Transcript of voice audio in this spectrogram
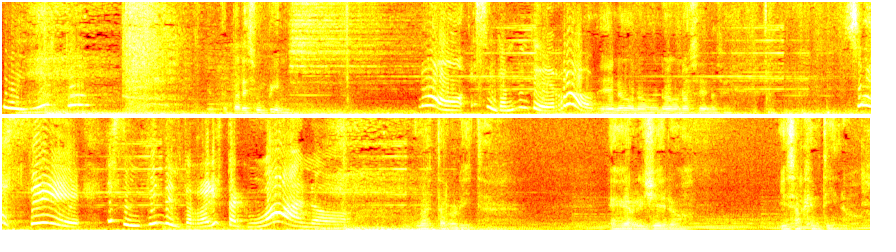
Uy, ¿y esto? ¿Te parece un pin? No, es un cantante de rock. Eh, no, no, no, no sé, no sé. Ya sé, es un pin del terrorista cubano. No es terrorista. Es guerrillero. Y es argentino.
